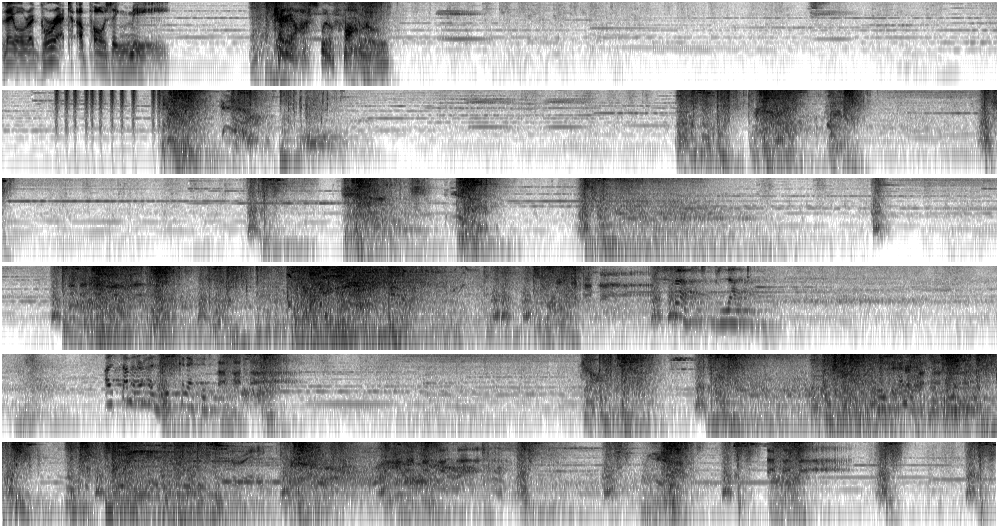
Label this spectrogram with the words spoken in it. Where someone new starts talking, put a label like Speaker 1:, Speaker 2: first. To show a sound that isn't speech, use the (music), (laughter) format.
Speaker 1: They will regret opposing me.
Speaker 2: Chaos will follow.
Speaker 3: First blood. A summoner has disconnected. (laughs)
